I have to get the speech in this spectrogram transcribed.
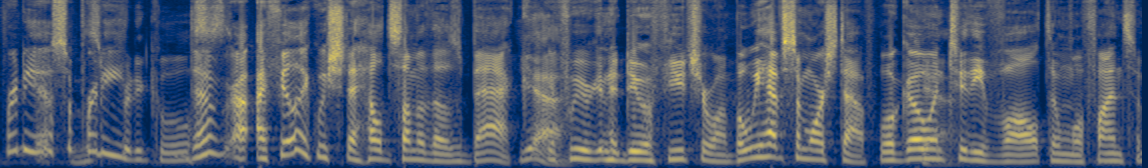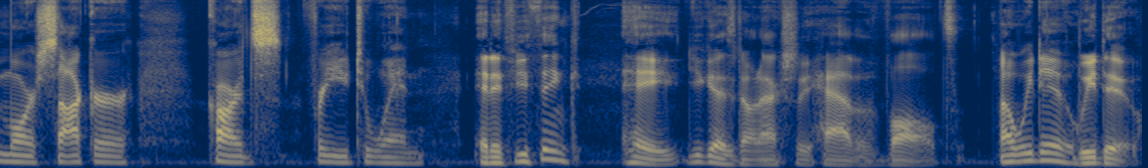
pretty. That's a pretty pretty cool. that- I feel like we should have held some of those back Yeah. if we were going to do a future one. But we have some more stuff. We'll go Yeah. into the vault and we'll find some more soccer cards for you to win. and if you think, hey, you guys don't actually have a vault, Oh, we do. we do.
